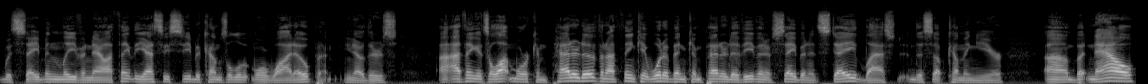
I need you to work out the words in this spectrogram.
with Saban leaving now, I think the SEC becomes a little bit more wide open. You know, there's, I think it's a lot more competitive, and I think it would have been competitive even if Saban had stayed last this upcoming year. Um, but now,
